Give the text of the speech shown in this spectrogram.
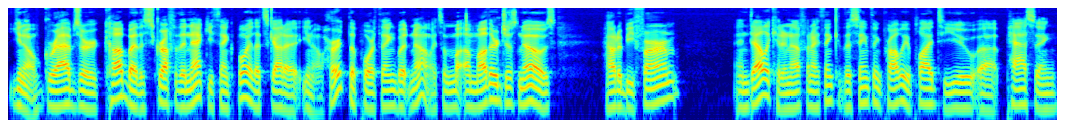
you know, grabs her cub by the scruff of the neck. You think, boy, that's gotta you know hurt the poor thing, but no, it's a, a mother just knows how to be firm and delicate enough. And I think the same thing probably applied to you uh, passing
